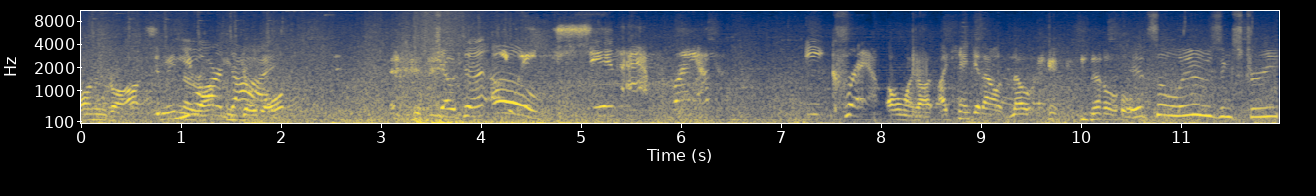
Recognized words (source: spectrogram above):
On rocks? You mean the You rock are go Jota. Oh, shit, man. Eat crap. Oh my god, I can't get out. No, no. It's a losing streak.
